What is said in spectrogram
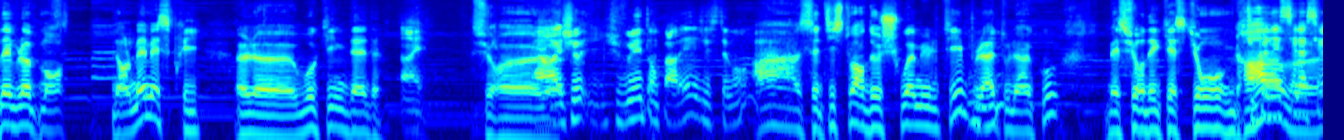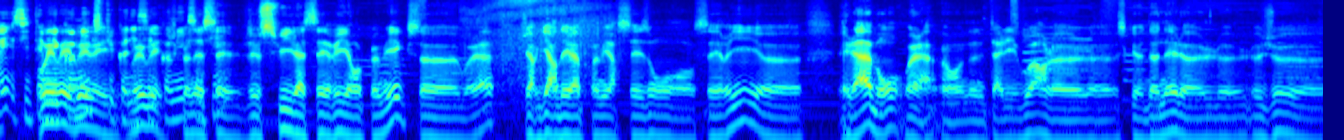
développement. Dans le même esprit, euh, le Walking Dead, Ouais. sur euh, Alors le- je, je voulais t'en parler justement. ah, cette histoire de choix multiples, là, Mhm. tout d'un coup, mais sur des questions graves. tu connaissais la euh, série Si t'aimes oui, les oui, comics, oui, tu connaissais le comics je aussi. Je suis la série en comics, euh, voilà. J'ai regardé la première saison en série, euh, et là, bon, voilà, on est allé voir le, le- ce que donnait le, jeu euh,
